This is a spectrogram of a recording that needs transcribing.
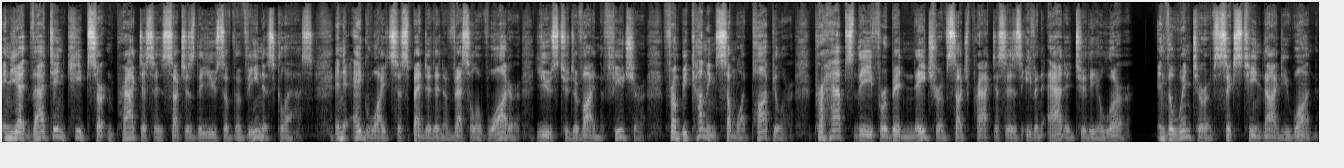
And yet, that didn't keep certain practices, such as the use of the Venus glass, an egg white suspended in a vessel of water used to divine the future, from becoming somewhat popular. Perhaps the forbidden nature of such practices even added to the allure. In the winter of 1691,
